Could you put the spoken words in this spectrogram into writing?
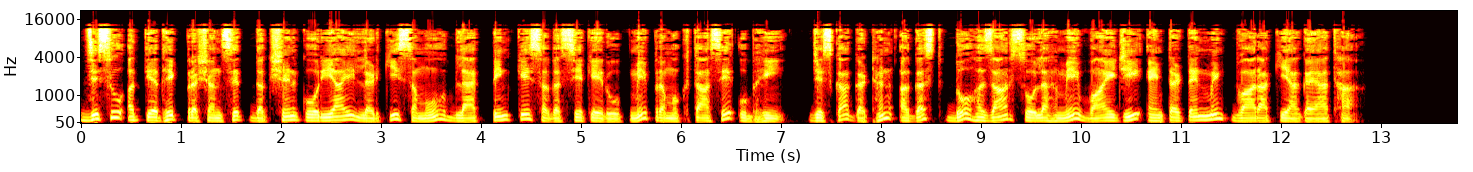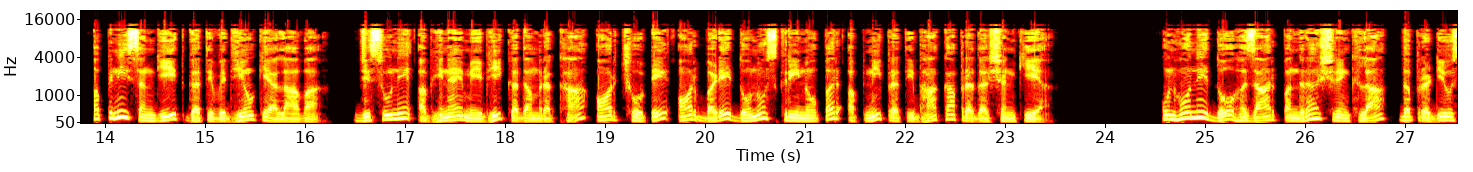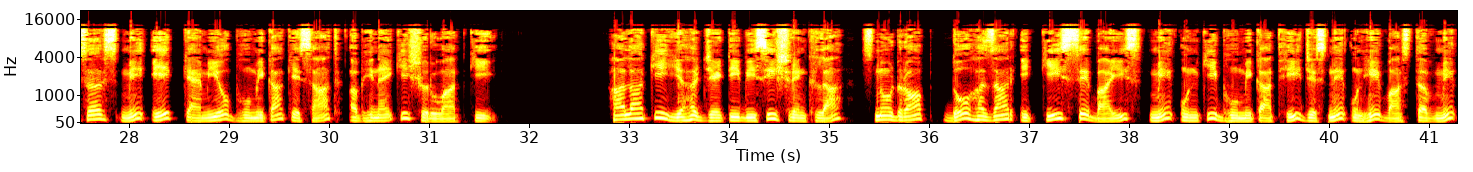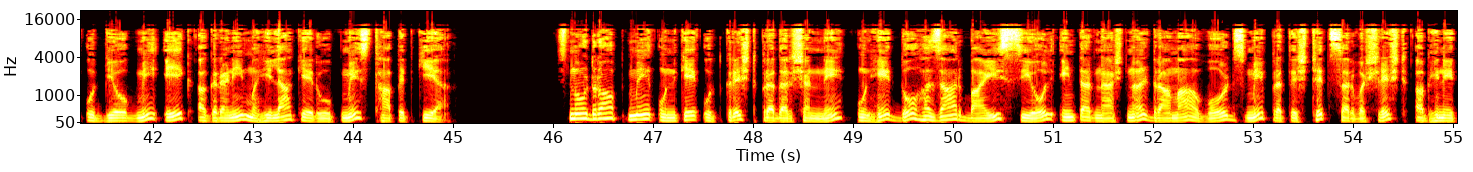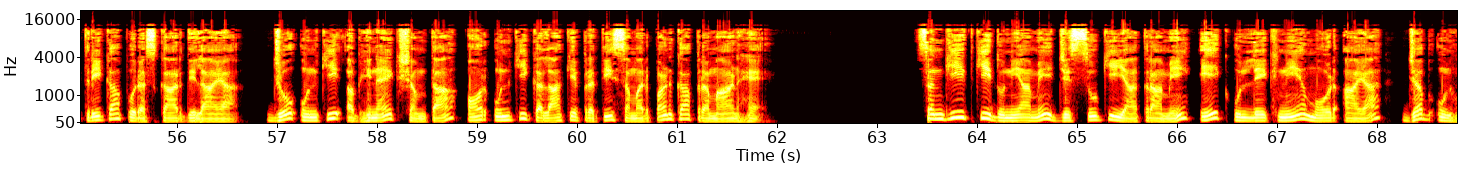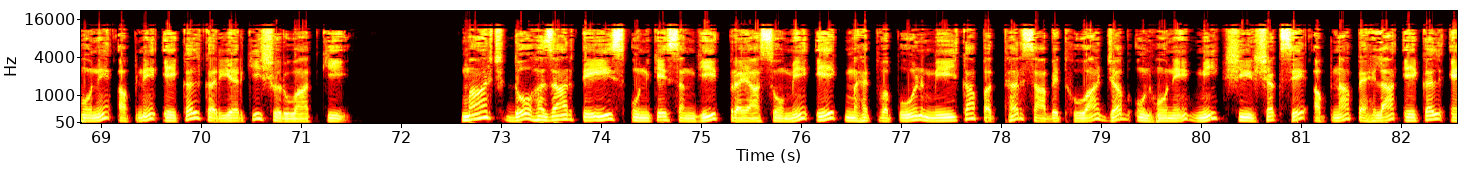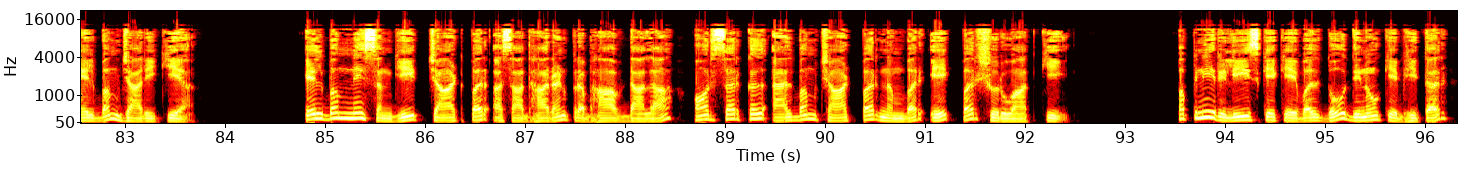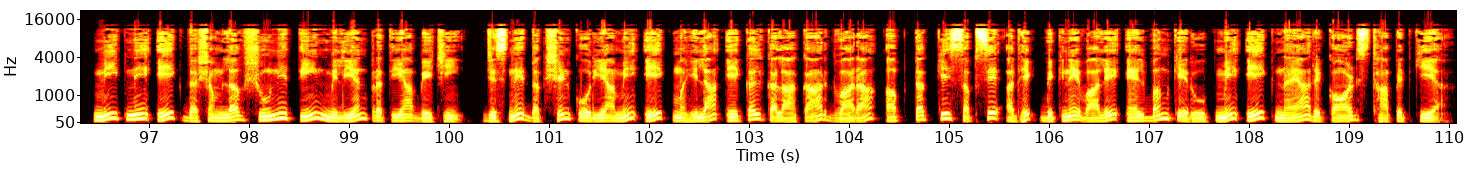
जिसु अत्यधिक प्रशंसित दक्षिण कोरियाई लड़की समूह ब्लैक पिंक के सदस्य के रूप में प्रमुखता से उभरी, जिसका गठन अगस्त 2016 में वाईजी एंटरटेनमेंट द्वारा किया गया था। अपनी संगीत गतिविधियों के अलावा, जिसू ने अभिनय में भी कदम रखा और छोटे और बड़े दोनों स्क्रीनों पर अपनी प्रतिभा का प्रदर्शन किया। उन्होंने 2015 श्रृंखला द प्रोड्यूसर्स में एक कैमियो भूमिका के साथ अभिनय की शुरुआत की। हालाँकि यह जेटीबीसी श्रृंखला स्नोड्रॉप 2021 से 22 में उनकी भूमिका थी जिसने उन्हें वास्तव में उद्योग में एक अग्रणी महिला के रूप में स्थापित किया। स्नोड्रॉप में उनके उत्कृष्ट प्रदर्शन ने उन्हें 2022 सियोल इंटरनेशनल ड्रामा अवार्ड्स में प्रतिष्ठित सर्वश्रेष्ठ अभिनेत्री का पुरस्कार दिलाया, जो उनकी अभिनय क्षमता और उनकी कला के प्रति समर्पण का प्रमाण है। संगीत की दुनिया में जिस्सू की यात्रा में एक उल्लेखनीय मोड़ आया, जब उन्होंने अपने एकल करियर की शुरुआत की। मार्च 2023 उनके संगीत प्रयासों में एक महत्वपूर्ण मील का पत्थर साबित हुआ जब उन्होंने मी शीर्षक से अपना पहला एकल एल्बम जारी किया। एल्बम ने संगीत चार्ट पर असाधारण प्रभाव डाला और सर्कल एल्बम चार्ट पर नंबर एक पर शुरुआत की। अपनी रिलीज़ के केवल दो दिनों के भीतर मीक ने एक दशमलव शून्य तीन मिलियन प्रतियाँ बेचीं। जिसने दक्षिण कोरिया में एक महिला एकल कलाकार द्वारा अब तक के सबसे अधिक बिकने वाले एल्बम के रूप में एक नया रिकॉर्ड स्थापित किया।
